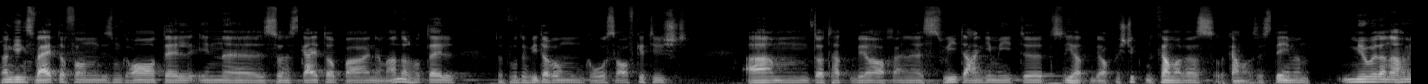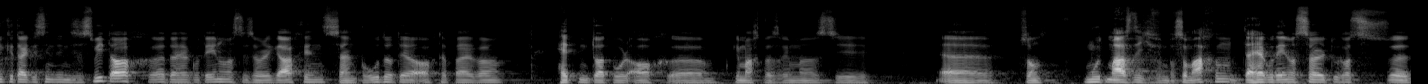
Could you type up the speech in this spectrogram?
Dann ging es weiter von diesem Grand Hotel in äh, so eine Skytop Bar in einem anderen Hotel. Dort wurde wiederum groß aufgetischt. Ähm, dort hatten wir auch eine Suite angemietet. Die hatten wir auch bestückt mit Kameras oder Kamerasystemen. Mir wurde danach mitgeteilt, die sind in dieser Suite auch. Äh, der Herr Gudenos, des Oligarchins, sein Bruder, der auch dabei war, hätten dort wohl auch äh, gemacht, was auch immer sie äh, sonst mutmaßlich so machen. Der Herr Gudenos soll durchaus äh,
